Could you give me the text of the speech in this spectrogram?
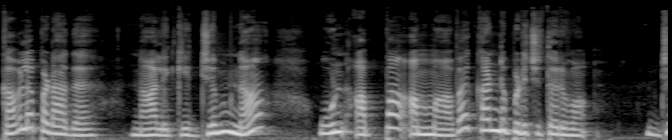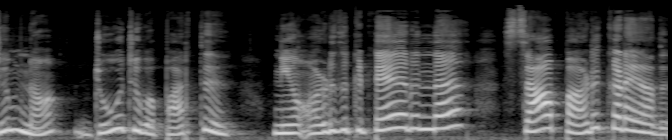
கவலைப்படாத நாளைக்கு ஜிம்னா உன் அப்பா அம்மாவை கண்டுபிடிச்சு தருவான். ஜிம்னா ஜோஜுவை பார்த்து நீ அழுதுகிட்டே இருந்த சாப்பாடு கிடையாது.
